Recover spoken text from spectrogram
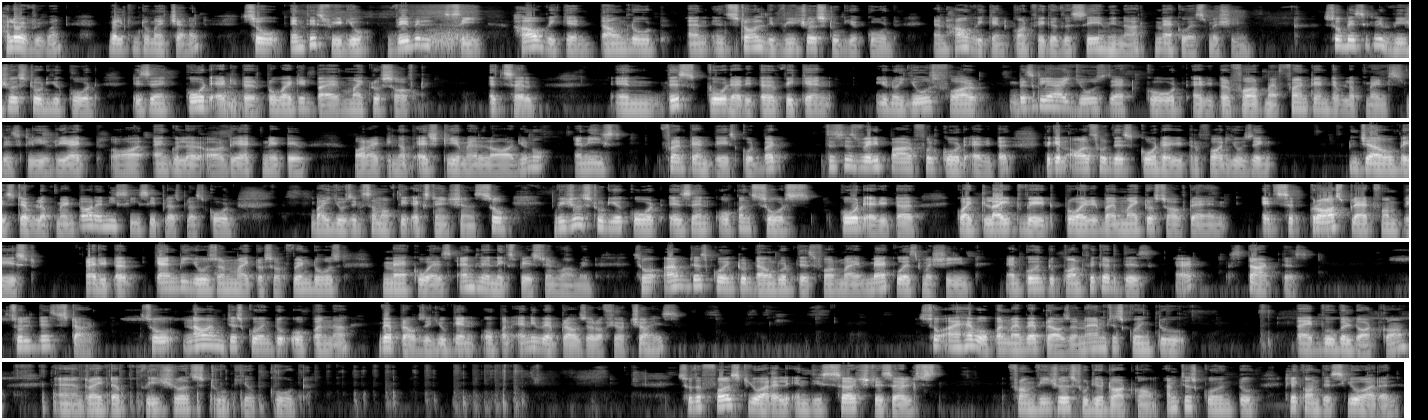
Hello everyone, welcome to my channel. So in this video, we will see how we can download and install the Visual Studio Code and how we can configure the same in our macOS machine. So basically Visual Studio Code is a code editor provided by Microsoft itself. In this code editor, we can you know use for basically i use that code editor for my front end developments basically react or angular or react native or writing up html or you know any front end based code. But this is very powerful code editor. We can also this code editor for using java based development or any c c++ code by using some of the extensions. So visual studio code is an open source code editor quite lightweight provided by Microsoft and it's a cross-platform based editor can be used on Microsoft Windows, Mac OS and Linux based environment. So I'm just going to download this for my Mac OS machine and going to configure this at start this. So let's start. So now I'm just going to open a web browser. You can open any web browser of your choice so I have opened my web browser and I'm just going to type google.com and write up Visual Studio Code. So the first URL in the search results from visualstudio.com, I'm just going to click on this URL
